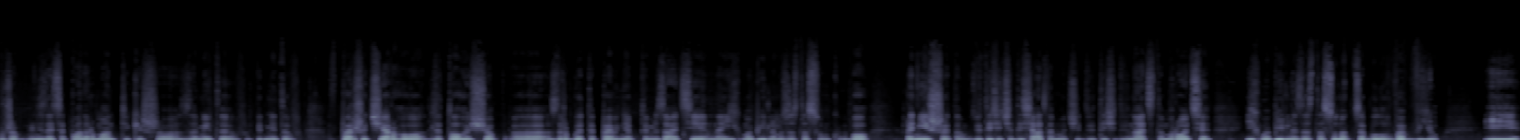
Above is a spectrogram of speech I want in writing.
вже мені здається, пан Роман тільки що замітив, підмітив. В першу чергу для того, щоб е, зробити певні оптимізації на їх мобільному застосунку. Бо раніше, там, в 2010 чи 2012 році, їх мобільний застосунок це було WebView. І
